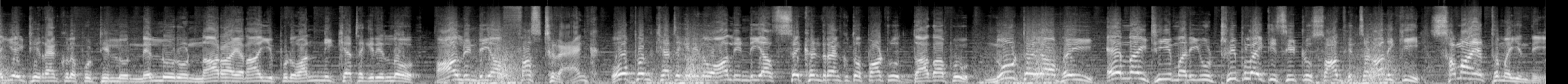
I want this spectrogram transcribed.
ఐఐటి ర్యాంకుల పుట్టిల్లు నెల్లూరు నారాయణ ఇప్పుడు అన్ని కేటగిరీల్లో all India first rank. Open కేటగిరీలో ఆల్ ఇండియా సెకండ్ ర్యాంకుతో పాటు దాదాపు నూట యాభై ఎన్ఐటి మరియు ట్రిపుల్ ఐటి సీట్లు సాధించడానికి సమాయత్తమైంది.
